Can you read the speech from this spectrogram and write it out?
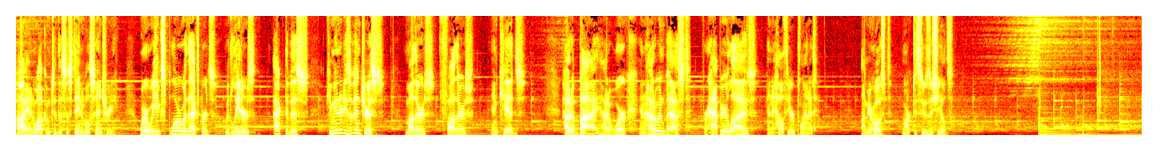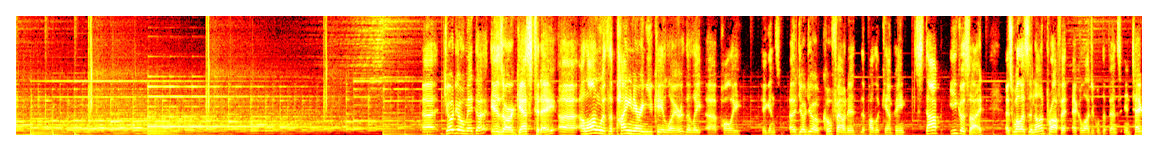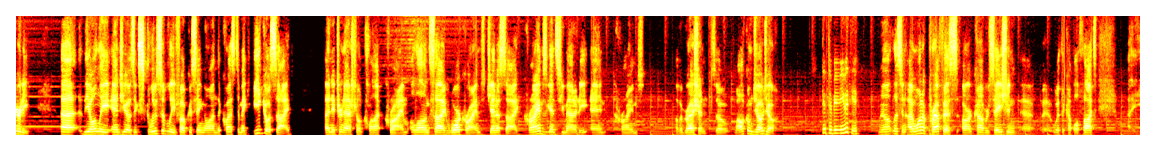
Hi, and welcome to the Sustainable Century, where we explore with experts, with leaders, activists, communities of interest, mothers, fathers, and kids how to buy, how to work, and how to invest for happier lives and a healthier planet. I'm your host, Marc de Sousa Shields. Jojo Mehta is our guest today, uh, along with the pioneering UK lawyer, the late uh, Polly Higgins. Uh, Jojo co founded the public campaign Stop Ecocide, as well as the nonprofit Ecological Defense Integrity, uh, the only NGOs exclusively focusing on the quest to make ecocide an international cl- crime alongside war crimes, genocide, crimes against humanity, and crimes of aggression. So, welcome, Jojo. Good to be with you. Well, listen, I want to preface our conversation uh, with a couple of thoughts.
